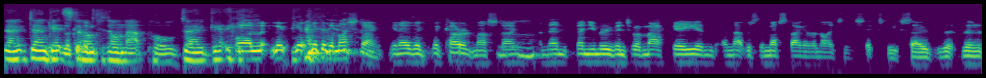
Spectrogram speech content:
don't, don't get started the, on that, Paul. Don't get. well, look, look, look, at the Mustang. You know the, the current Mustang, mm. and then then you move into a Mach E, and, and that was the Mustang of the 1960s. So the, the,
